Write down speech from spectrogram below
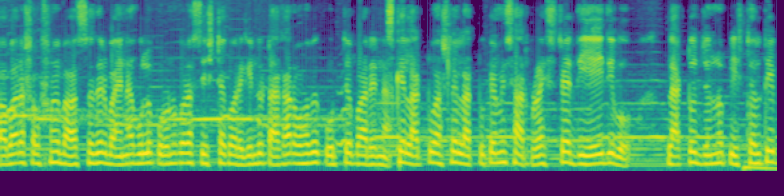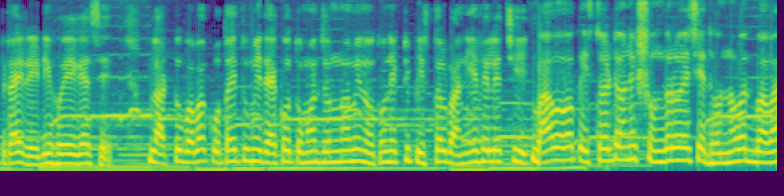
বাবারা সবসময় বাচ্চাদের বায়নাগুলো পূরণ করার চেষ্টা করে, কিন্তু টাকার অভাবে করতে পারে না। আজকে লাট্টু আসলে লাট্টুকে আমি সারপ্রাইজটা দিয়েই দিব। লাট্টুর জন্য পিস্তলটি প্রায় রেডি হয়ে গেছে। লাট্টু বাবা, কোথায় তুমি? দেখো, তোমার জন্য আমি নতুন একটি পিস্তল বানিয়ে ফেলেছি। বাবা বাবা, পিস্তলটা অনেক সুন্দর হয়েছে। ধন্যবাদ বাবা।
